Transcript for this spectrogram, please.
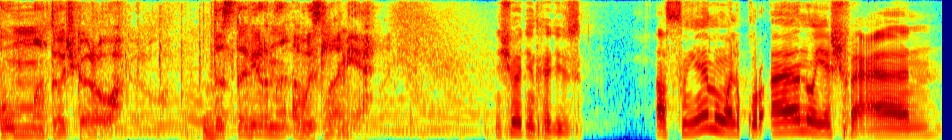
umma.ru Достоверно об исламе. Еще один хадис. الصيام والقرآن يشفعان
